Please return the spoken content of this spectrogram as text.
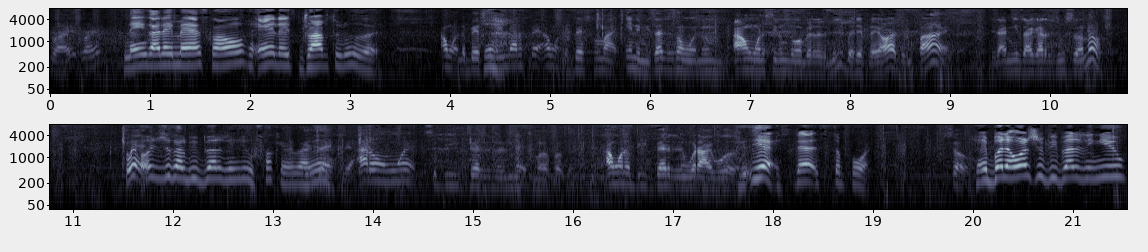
Right, right. They ain't got their mask on and they driving through the hood. I want the best for me. Matter of fact, I want the best for my enemies. I just don't want them. I don't want to see them doing better than me. But if they are, then fine. That means I got to do something else. But Oh, you just gotta be better than you. Fuck everybody else. exactly, I don't want to be better than the next motherfucker. I want to be better than what I was. Yes, that's the point. So Hey, But in order to be better than you,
